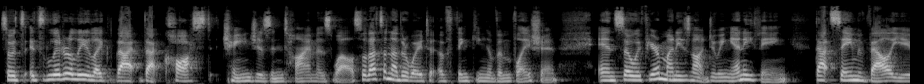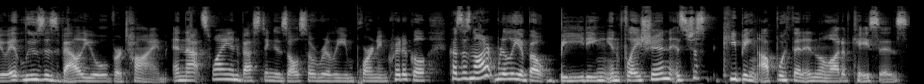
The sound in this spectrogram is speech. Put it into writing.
So it's it's literally like that that cost changes in time as well. So that's another way to, of thinking of inflation. And so if your money's not doing anything, that same value, it loses value over time. And that's why investing is also really important and critical because it's not really about beating inflation. It's just keeping up with it in a lot of cases.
